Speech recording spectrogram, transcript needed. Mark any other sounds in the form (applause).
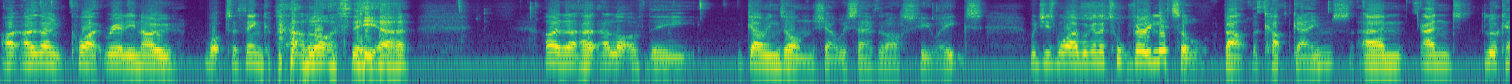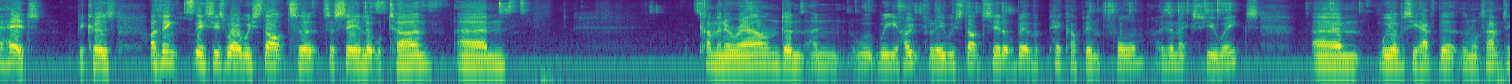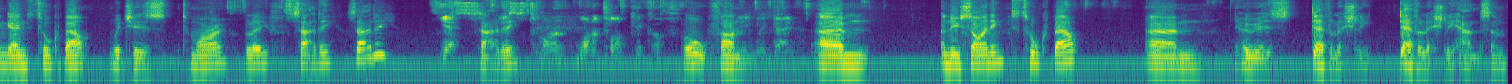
I, I don't quite really know what to think (laughs) about a lot of the uh, I don't know, a, lot of the goings on, shall we say, of the last few weeks, which is why we're going to talk very little about the cup games um, and look ahead because I think this is where we start to, to see a little turn um, coming around and, and we hopefully we start to see a little bit of a pickup in form over the next few weeks. Um, we obviously have the, the Northampton game to talk about, which is tomorrow, I believe. Saturday? Saturday? Yes, Saturday. yes, tomorrow, one o'clock kickoff. Oh, fun. England game. Um, a new signing to talk about, um, who is devilishly, devilishly handsome.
